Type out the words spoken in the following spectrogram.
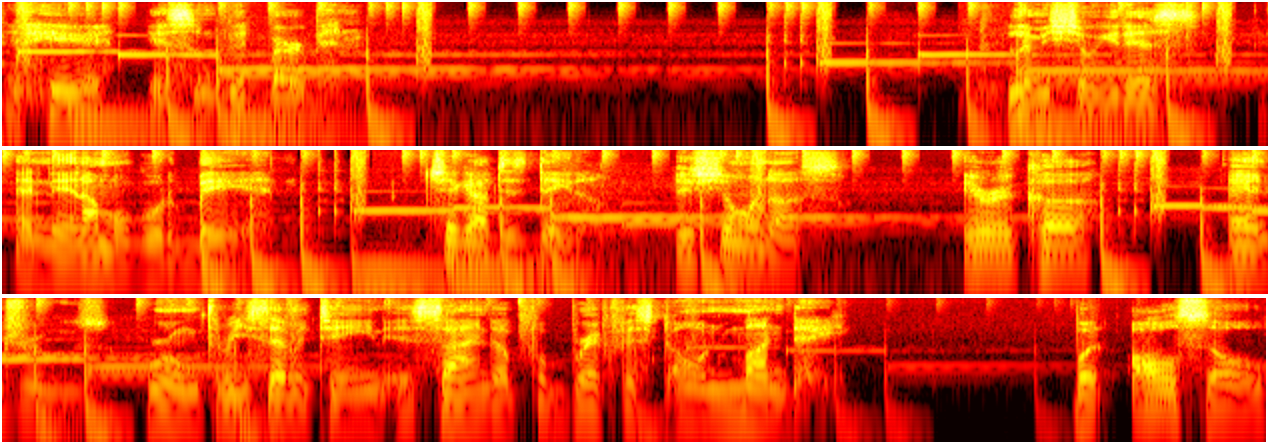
And here is some good bourbon. Let me show you this and then I'm gonna go to bed. Check out this data. It's showing us Erica Andrews, room 317, is signed up for breakfast on Monday. But also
